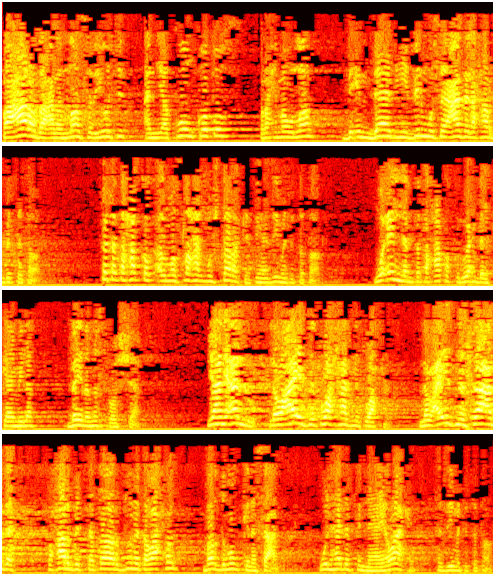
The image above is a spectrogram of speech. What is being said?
فعرض على الناصر يوسف أن يقوم قطز رحمه الله بإمداده بالمساعدة لحرب التتار فتتحقق المصلحة المشتركة في هزيمة التتار وإن لم تتحقق الوحدة الكاملة بين مصر والشام. يعني قال له لو عايز نتوحد نتوحد. لو عايز نساعدك في حرب التتار دون توحد برضه ممكن أساعدك. والهدف في النهاية واحد هزيمة التتار.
